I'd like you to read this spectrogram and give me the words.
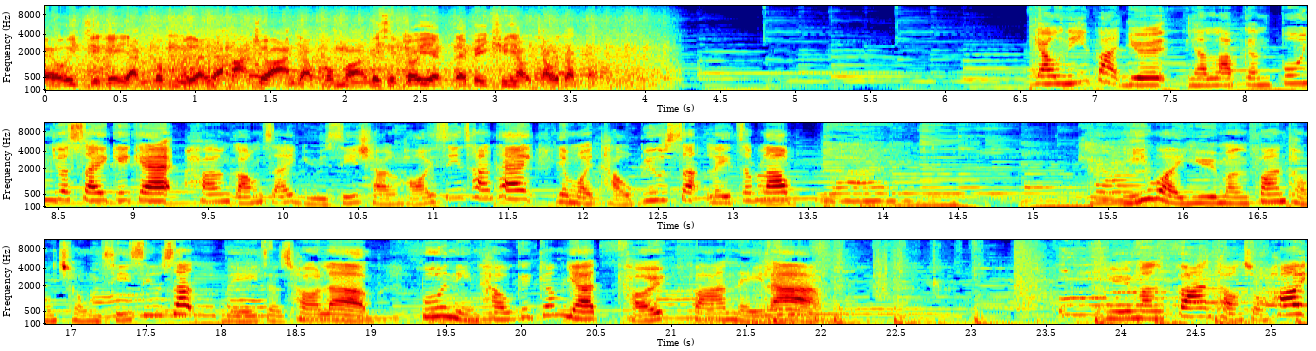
即系好似自己人咁，日日行出行入咁啊！你食咗嘢，唔使俾钱又走得。旧年八月，屹立近半个世纪嘅香港仔鱼市场海鲜餐厅，因为投标失利执笠，以为渔民饭堂从此消失，你就错啦！半年后嘅今日，佢翻嚟啦！渔民饭堂重开，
